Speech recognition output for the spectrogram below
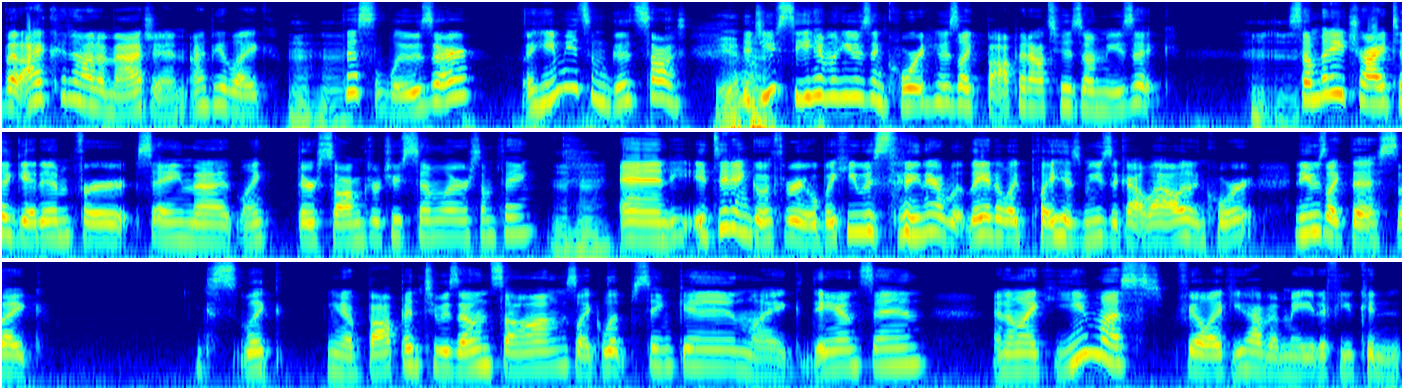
But I could not imagine. I'd be like, Mm-hmm. this loser. But he made some good songs. Yeah. Did you see him when he was in court? He was like bopping out to his own music. Mm-mm. Somebody tried to get him for saying that like their songs were too similar or something, Mm-hmm. and it didn't go through. But he was sitting there. They had to like play his music out loud in court, and he was like this, like, like you know, bopping to his own songs, like lip syncing, like dancing. And I'm like, you must feel like you have a made if you can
